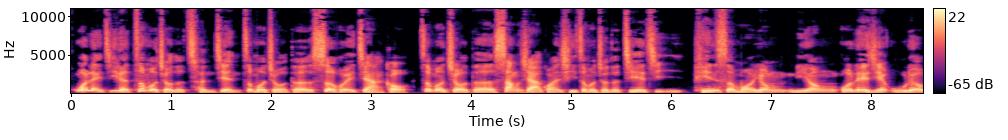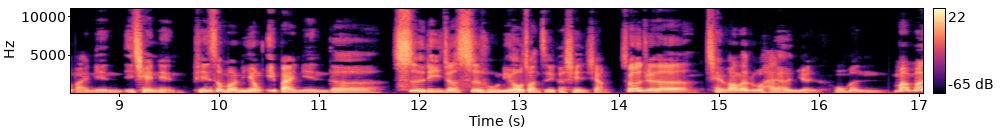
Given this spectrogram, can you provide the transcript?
我累积了这么久的成见，这么久的社会架构，这么久的上下关系，这么久的阶级，凭什么用你用我累积五六百年、一千年？凭什么你用一百年的势力就试图扭转这个现象？所以我觉得前方的路还很远，我们慢慢。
